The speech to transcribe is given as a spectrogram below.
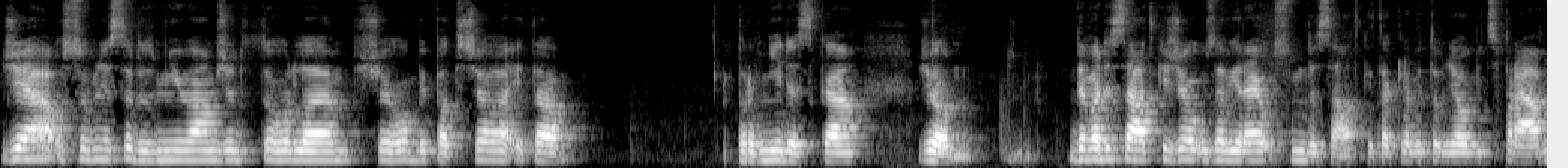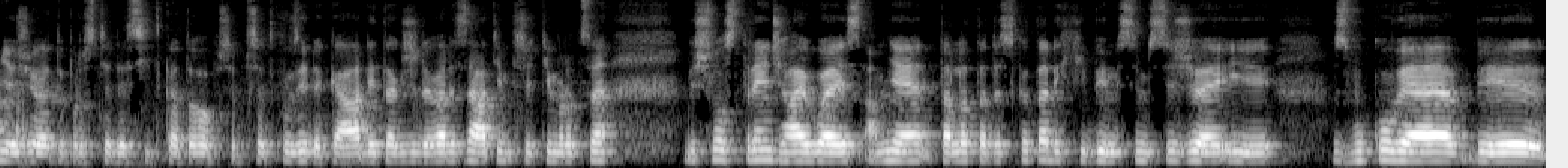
že já osobně se domnívám, že do tohohle všeho by patřila i ta první deska, že jo, devadesátky, že jo, uzavírají osmdesátky, takhle by to mělo být správně, že jo, je to prostě desítka toho před předchozí dekády, takže v 93. roce vyšlo Strange Highways a mě tahle ta deska tady chybí, myslím si, že i zvukově by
